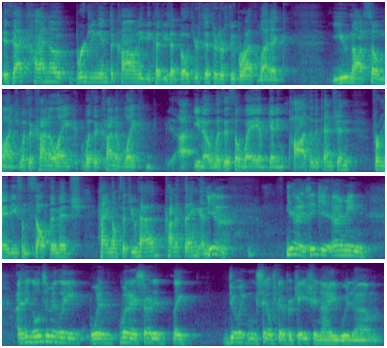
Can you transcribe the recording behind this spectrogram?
is that kind of bridging into comedy because you said both your sisters are super athletic, you not so much? Was it kind of like, was it kind of like, uh, you know, was this a way of getting positive attention for maybe some self image hang-ups that you had kind of thing? And Yeah, yeah. I think it, I mean, I think ultimately when when I started like doing self deprecation, I would um,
